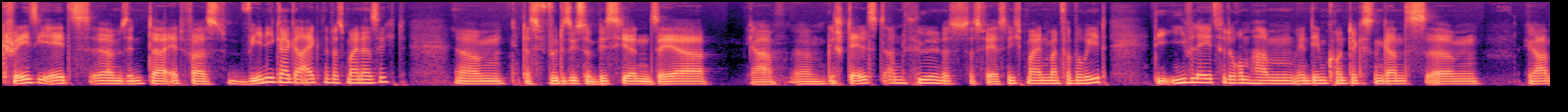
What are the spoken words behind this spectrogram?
Crazy Aids äh, sind da etwas weniger geeignet aus meiner Sicht. Ähm, das würde sich so ein bisschen sehr ja, ähm, gestelzt anfühlen. Das, das wäre jetzt nicht mein, mein Favorit. Die Evil Aids wiederum haben in dem Kontext einen ganz, ähm, ja,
